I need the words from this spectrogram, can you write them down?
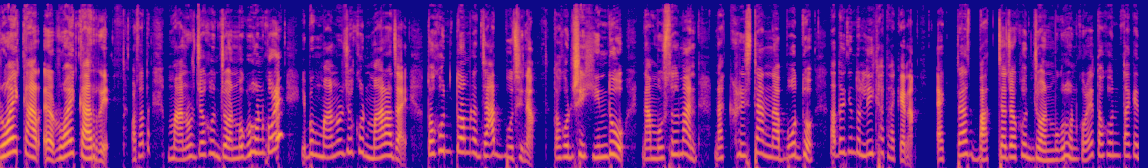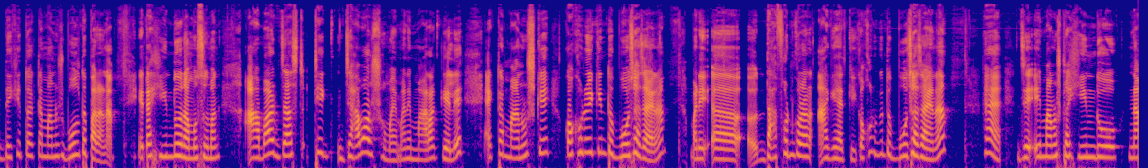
রয় কার রয় কার রে? অর্থাৎ মানুষ যখন জন্মগ্রহণ করে এবং মানুষ যখন মারা যায়, তখন তো আমরা জাত বুঝি না। তখন সে হিন্দু না মুসলমান, না খ্রিস্টান, না বৌদ্ধ, তাদের কিন্তু লেখা থাকে না। একটা বাচ্চা যখন জন্মগ্রহণ করে, তখন তাকে দেখে তো একটা মানুষ বলতে পারে না, এটা হিন্দু না মুসলমান। আবার জাস্ট ঠিক যাওয়ার সময় মানে মারা গেলে একটা মানুষকে কখনোই কিন্তু বোঝা যায় না। মানে দাফন করার আগে আর কি, কখনো কিন্তু বোঝা যায় না হ্যাঁ যে এই মানুষটা হিন্দু, না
